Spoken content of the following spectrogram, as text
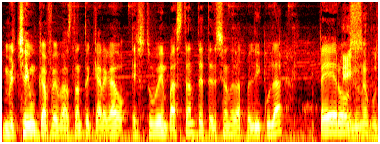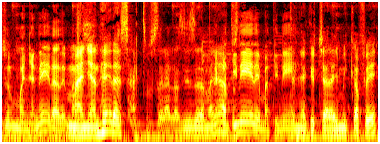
me eché un café bastante cargado, estuve en bastante tensión de la película, pero... En una función mañanera, además. Mañanera, exacto, pues era a las 10 de la mañana. De matiné, de matiné. Tenía que echar ahí mi café.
